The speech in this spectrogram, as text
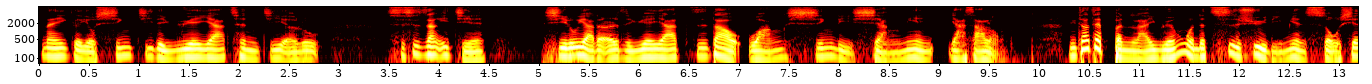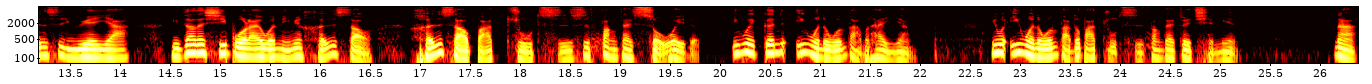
那一个有心机的约押趁机而入。十四章一节，希鲁雅的儿子约押知道王心里想念亚沙龙。你知道，在本来原文的次序里面，首先是约押。你知道，在希伯来文里面很少。很少把主词是放在首位的，因为跟英文的文法不太一样。因为英文的文法都把主词放在最前面。那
